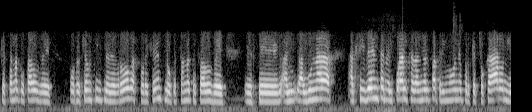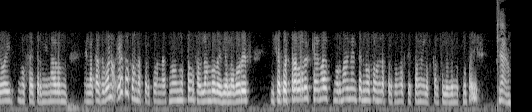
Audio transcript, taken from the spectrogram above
que están acusados de posesión simple de drogas por ejemplo que están acusados de este alguna accidente en el cual se dañó el patrimonio porque chocaron y hoy no se terminaron en la cárcel. Bueno, esas son las personas, no, no estamos hablando de violadores y secuestradores que además normalmente no son las personas que están en los cárceles de nuestro país. Claro.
